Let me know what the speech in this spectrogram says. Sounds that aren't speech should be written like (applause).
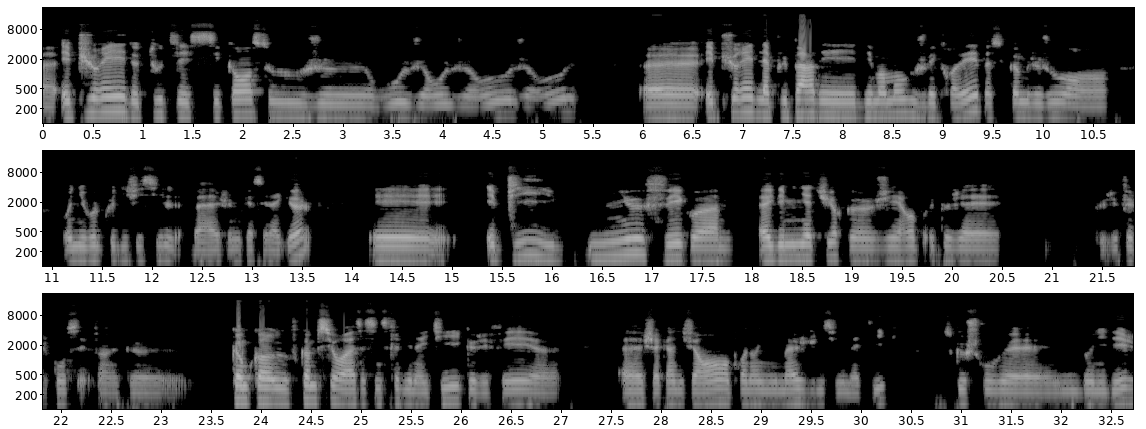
euh, épuré de toutes les séquences où je roule, je roule, je roule, je roule. Euh, épuré de la plupart des, moments où je vais crever parce que comme je joue en, au niveau le plus difficile, bah, je vais me casser la gueule. Et, et puis mieux fait quoi, avec des miniatures que j'ai que j'ai que j'ai fait le conseil, que comme comme sur Assassin's Creed Unity que j'ai fait euh, euh, chacun différent en prenant une image d'une cinématique, ce que je trouvais une bonne idée.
